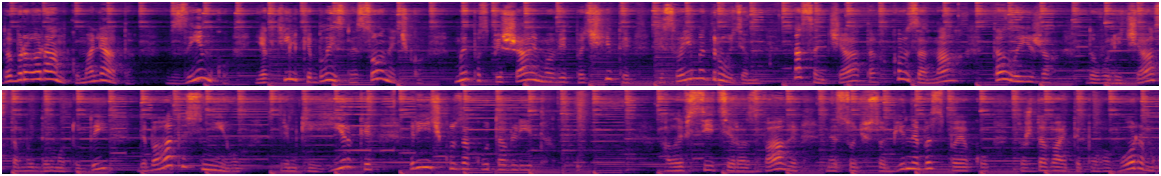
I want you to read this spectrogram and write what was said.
Доброго ранку, малята! Взимку, як тільки блисне сонечко, ми поспішаємо відпочити зі своїми друзями на санчатах, ковзанах та лижах. Доволі часто ми йдемо туди, де багато снігу, стрімкі гірки, річку закутав лід. Але всі ці розваги несуть в собі небезпеку, тож давайте поговоримо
